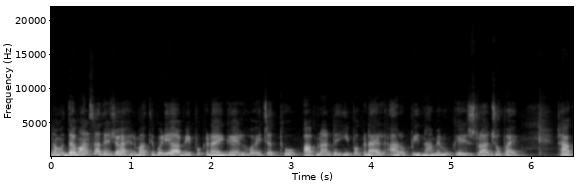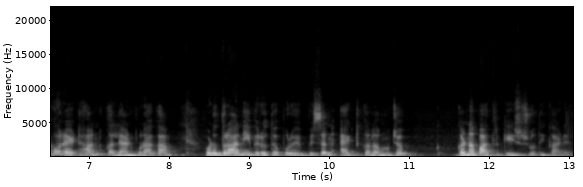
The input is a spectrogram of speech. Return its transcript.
ના, મુદ્દામાલ સાથે જાહેરમાંથી મળી આવી પકડાઈ ગયેલ હોય જથ્થો આપનાર નહીં પકડાયેલ આરોપી નામે મુકેશ રાજુભાઈ ઠાકોર રહેઠાણ કલ્યાણપુરા ગામ. વડોદરાની વિરુદ્ધ પ્રોહિબિશન એક્ટ કલમ મુજબ ગણપાત્ર કેસ શોધી કાઢેલ.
